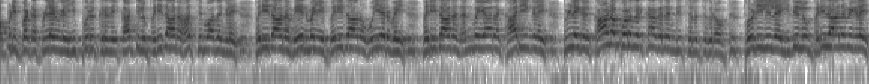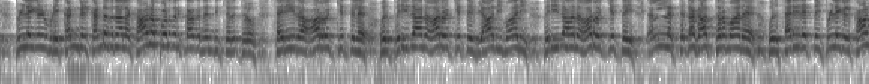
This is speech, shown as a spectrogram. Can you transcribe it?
அப்படிப்பட்ட பிள்ளைகள் இப்போ இருக்கிறதை காட்டிலும் பெரிதான ஆசிர்வாதங்களை பெரிதான மேன்மையை பெரிதான உயர்வை பெரிதான நன்மையான காரியங்களை பிள்ளைகள் காண போறதற்காக நன்றி செலுத்துகிறோம். தொழிலில் இதிலும் பெரிதானவைகளை பிள்ளைகள் உடைய கண்கள் கண்டதனால காண போறதற்காக நன்றி செலுத்துகிறோம். சரீர ஆரோக்கியத்தில் ஒரு பெரிதான ஆரோக்கியத்தை வியாதி மாறி பெரிதான ஆரோக்கியத்தை நல்ல திடகாத்திரமான ஒரு சரீரத்தை பிள்ளைகள் காண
